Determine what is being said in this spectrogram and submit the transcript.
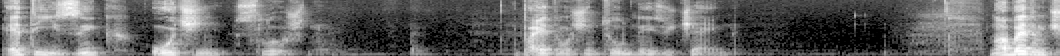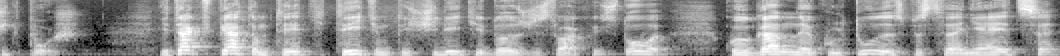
это язык очень сложный поэтому очень трудно изучаемый. Но об этом чуть позже. Итак, в пятом, третьем тысячелетии до Рождества Христова курганная культура распространяется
